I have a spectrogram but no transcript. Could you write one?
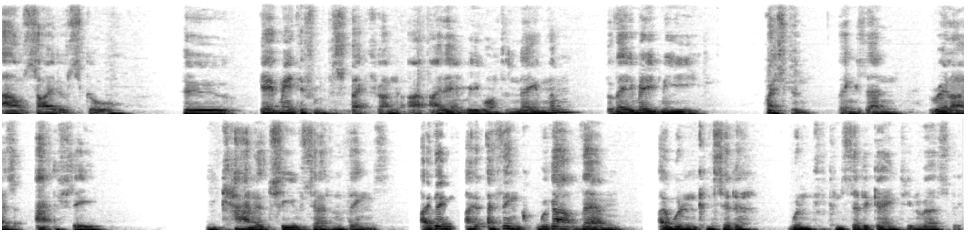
outside of school who gave me a different perspective. I'm, I, I don't really want to name them, but they made me question things and realize actually you can achieve certain things. I think I, I think without them, I wouldn't consider wouldn't have considered going to university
